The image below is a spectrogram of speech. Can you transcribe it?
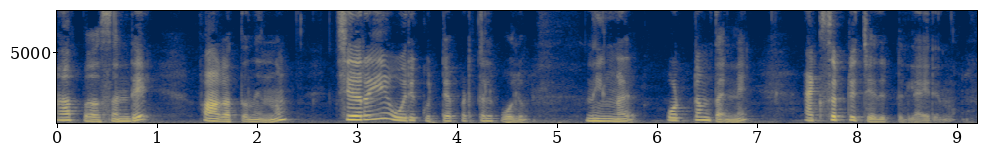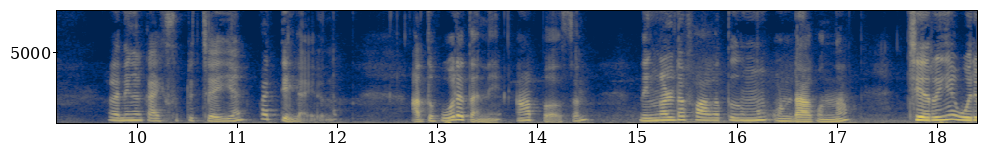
ആ പേഴ്സന്റെ ഭാഗത്തു നിന്നും ചെറിയ ഒരു കുറ്റപ്പെടുത്തൽ പോലും നിങ്ങൾ ഒട്ടും തന്നെ അക്സെപ്റ്റ് ചെയ്തിട്ടില്ലായിരുന്നു. അല്ല നിങ്ങൾക്ക് അക്സെപ്റ്റ് ചെയ്യാൻ പറ്റില്ലായിരുന്നു. അതുപോലെ തന്നെ ആ പേഴ്സൺ നിങ്ങളുടെ ഭാഗത്തു നിന്നും ഉണ്ടാകുന്ന ചെറിയ ഒരു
